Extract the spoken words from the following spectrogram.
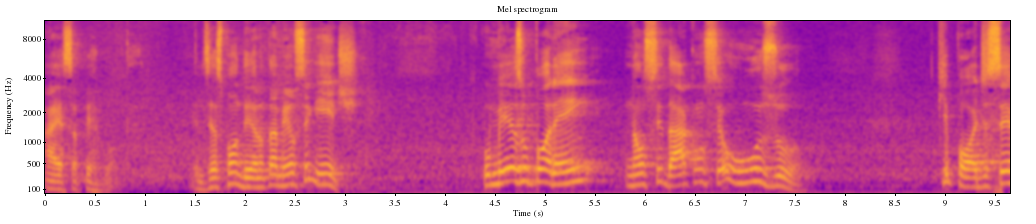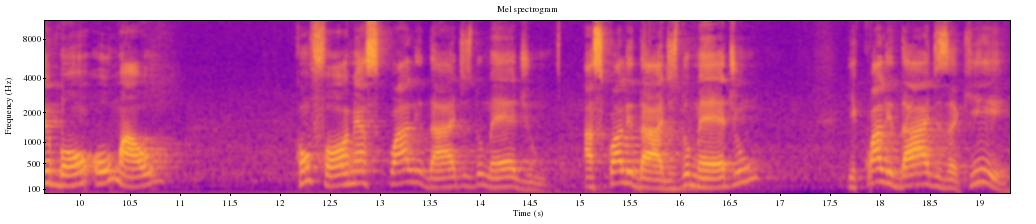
a essa pergunta. Eles responderam também o seguinte: o mesmo, porém, não se dá com seu uso, que pode ser bom ou mal, conforme as qualidades do médium. As qualidades do médium, e qualidades aqui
